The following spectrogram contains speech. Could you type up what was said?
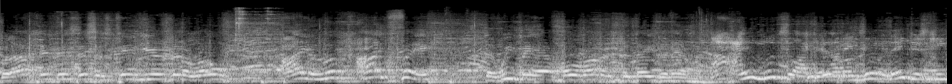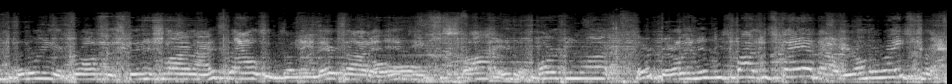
but I've did this, this is 10 years in a row. I look, I think that we may have more runners today than ever. I, it looks like it. I mean, they just keep pouring across this finish line. It's thousands. I mean, there's not an oh, empty spot in the parking lot. There's barely an empty spot to stand out here on the racetrack.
